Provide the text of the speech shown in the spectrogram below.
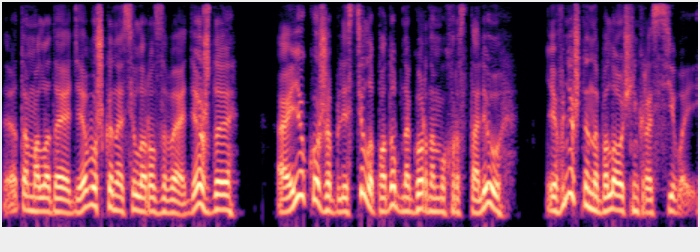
Эта молодая девушка носила розовые одежды, а её кожа блестела подобно горному хрусталю, и внешне она была очень красивой.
